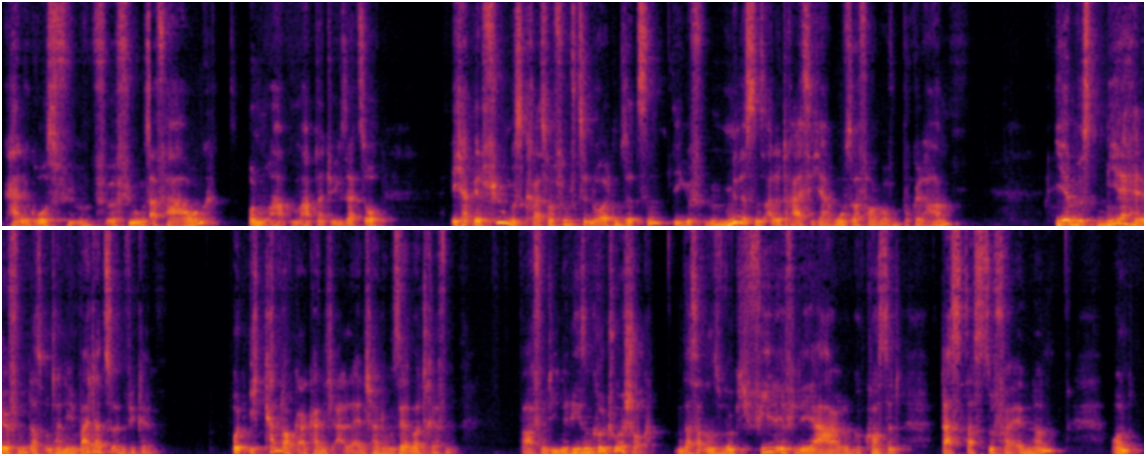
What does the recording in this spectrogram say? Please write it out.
keine große Führungserfahrung, und habe hab natürlich gesagt, so, ich habe hier einen Führungskreis von 15 Leuten sitzen, die mindestens alle 30 Jahre Berufserfahrung auf dem Buckel haben. Ihr müsst mir helfen, das Unternehmen weiterzuentwickeln. Und ich kann doch gar nicht alle Entscheidungen selber treffen. War für die ein riesen Kulturschock. Und das hat uns wirklich viele, viele Jahre gekostet, das, das zu verändern. Und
